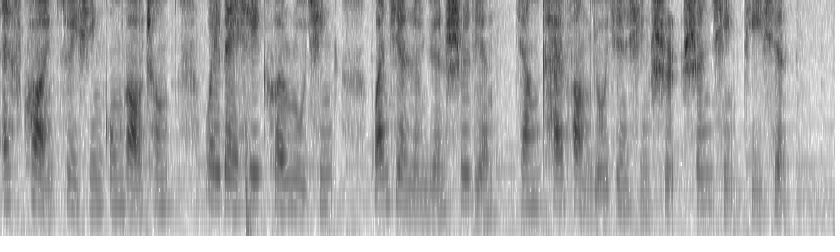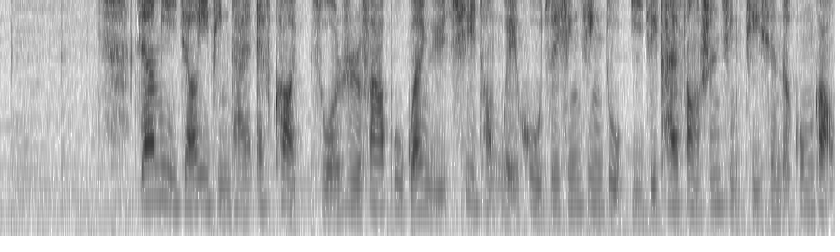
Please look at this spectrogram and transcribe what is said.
Fcoin 最新公告称，未被黑客入侵，关键人员失联，将开放邮件形式申请提现。加密交易平台 Fcoin 昨日发布关于系统维护最新进度以及开放申请提现的公告。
